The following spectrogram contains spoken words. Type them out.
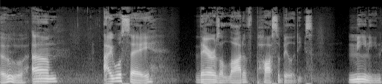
Oh, um, I will say there's a lot of possibilities. Meaning,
